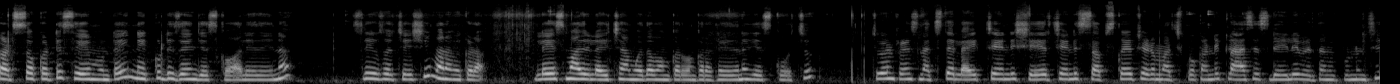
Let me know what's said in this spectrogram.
కట్స్ ఒకటి సేమ్ ఉంటాయి. నెక్ డిజైన్ చేసుకోవాలి ఏదైనా. స్లీవ్స్ వచ్చేసి మనం ఇక్కడ లేస్ మాదిరిలా ఇచ్చాము కదా వంకర వంకర అట్లా ఏదైనా చేసుకోవచ్చు. చూడండి ఫ్రెండ్స్ నచ్చితే లైక్ చేయండి షేర్ చేయండి సబ్స్క్రైబ్ చేయడం మర్చిపోకండి. క్లాసెస్ డైలీ పెడతాం ఇప్పటి నుంచి.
